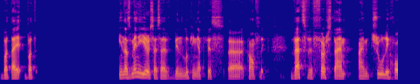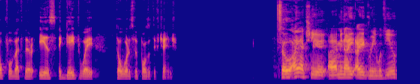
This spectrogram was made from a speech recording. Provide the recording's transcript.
but I but in as many years as I've been looking at this uh, conflict, that's the first time I'm truly hopeful that there is a gateway towards the positive change. So I actually, I mean, I, I agree with you,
